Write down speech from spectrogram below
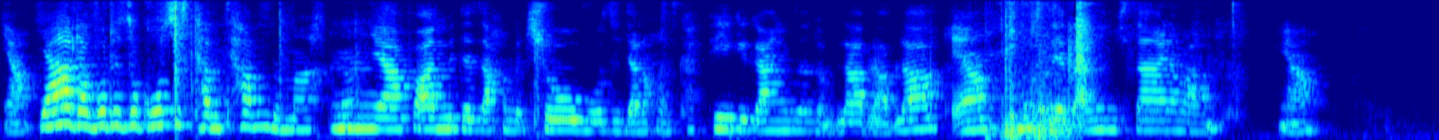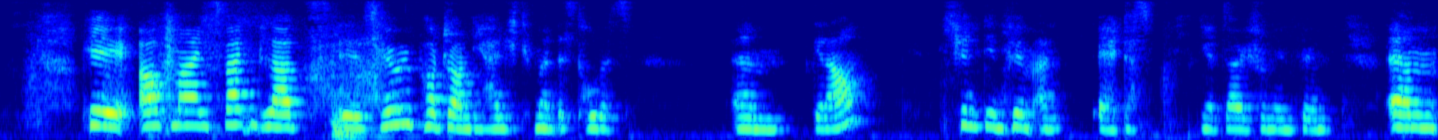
ja. Ja, da wurde so großes Tamtam gemacht, ne? Mm, Ja, vor allem mit der Sache mit Show, wo sie dann noch ins Café gegangen sind und bla bla bla. Ja. Musste jetzt eigentlich nicht sein, aber ja. Okay, auf meinem zweiten Platz ist Harry Potter und die Heiligtümer des Todes. Ähm, genau. Ich finde den Film ein. Äh, das. Jetzt sage ich schon den Film. Ähm.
